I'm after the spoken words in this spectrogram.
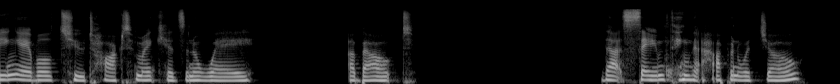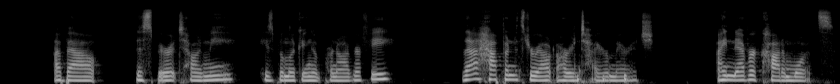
being able to talk to my kids in a way about that same thing that happened with Joe about the spirit telling me he's been looking at pornography. That happened throughout our entire marriage. I never caught him once.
